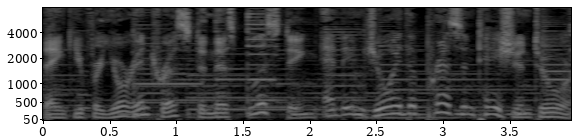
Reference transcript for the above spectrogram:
Thank you for your interest in this listing and enjoy the presentation tour.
